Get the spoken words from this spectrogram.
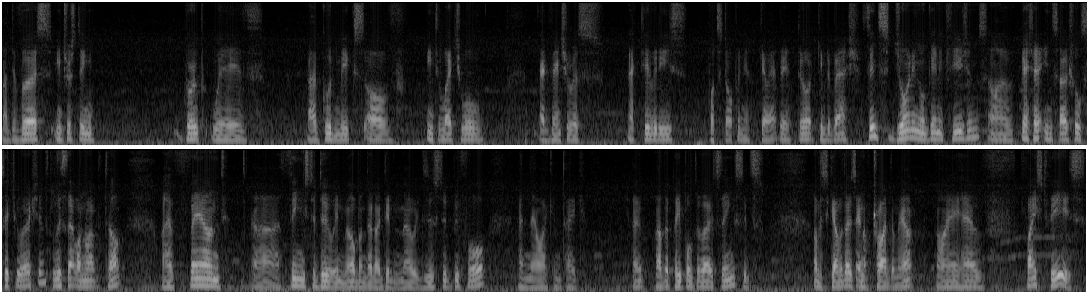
a diverse, interesting group with a good mix of intellectual, adventurous activities. What's stopping you? Go out there, do it, give it a bash. Since joining Organic Fusions, I'm better in social situations. List that one right at the top. I have found uh, things to do in Melbourne that I didn't know existed before and now I can take you know, other people to those things. It's, I've discovered those and I've tried them out. I have faced fears,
